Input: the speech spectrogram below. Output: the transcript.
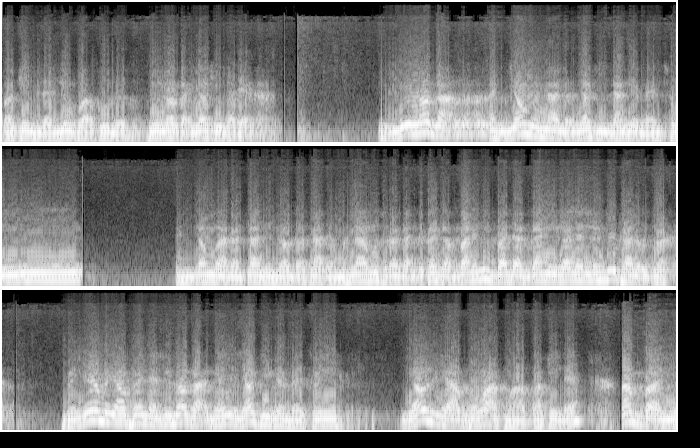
ဘာဖြစ်မလဲလူဘအခုလို့လူလောကရောက်ရှိလာတဲ့အခါလူလောကအကြောင်းမနာလို့ရောက်ရှိလာခဲ့မယ်ဆိုရင်အကြောင်းကတော့လှတယ်တော့တော့လှတယ်မလှဘူးဆိုတော့ကတစ်ခါကပါဏိပါဒကံဒီကလည်းလုံကျထားလို့သွားမရမရောက်ဖဲနဲ့လူတော့ကအကယ်၍ရောက်ရှိခဲ့မယ်ဆိုရင်ရောက်လျာဘဝမှာဘာဖြစ်လဲအပ္ပယု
